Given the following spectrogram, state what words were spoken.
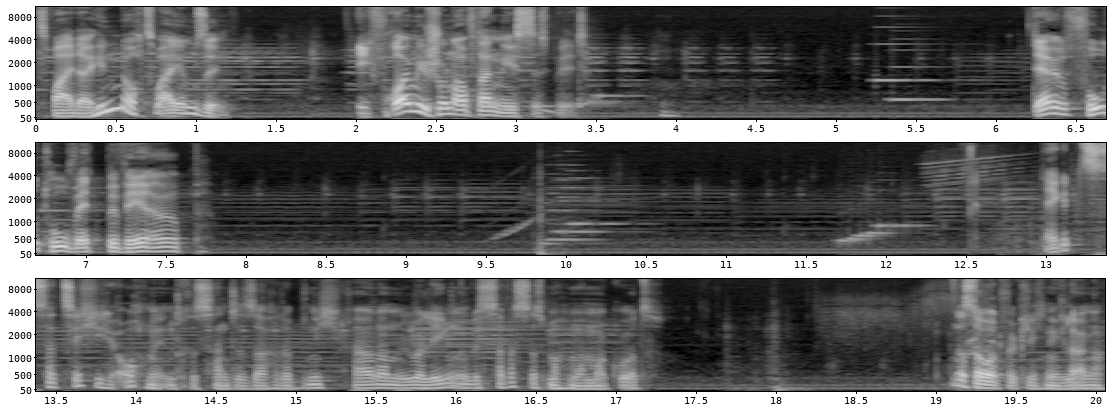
Zwei dahin, noch zwei im Sinn. Ich freue mich schon auf dein nächstes Bild. Der Fotowettbewerb. Da gibt es tatsächlich auch eine interessante Sache. Da bin ich gerade am überlegen. Wisst ihr was, das machen wir mal kurz. Das dauert wirklich nicht lange.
